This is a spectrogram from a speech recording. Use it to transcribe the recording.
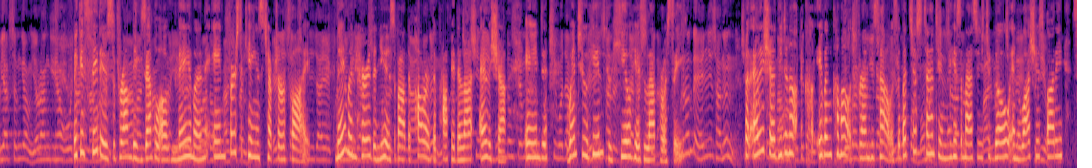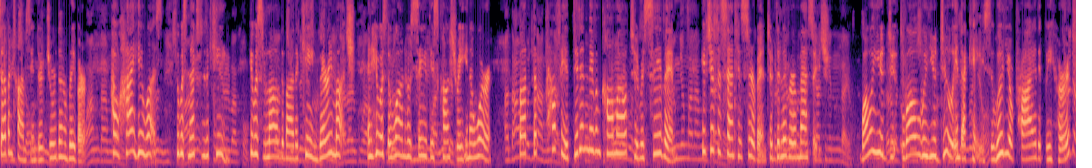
We can see this from the example of Naaman in 1 Kings chapter 5. Naaman heard the news about the power of the prophet Elisha and went to him to heal his leprosy. But Elisha did not even come out from his house, but just sent him his message to go and wash his body seven times in the Jordan River. How high he was! He was next to the king. He was loved by the king very much, and he was the one who saved this country in a war. But the prophet didn't even come out to receive him. He just sent his servant to deliver a message. What will you do? What will you do in that case? Will your pride be hurt?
